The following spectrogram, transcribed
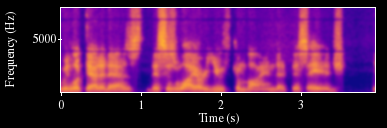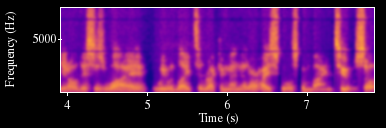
we looked at it as this is why our youth combined at this age. You know, this is why we would like to recommend that our high schools combine too. So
